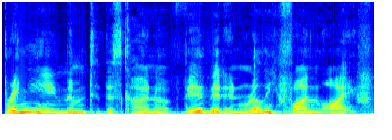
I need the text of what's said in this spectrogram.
bringing them to this kind of vivid and really fun life.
